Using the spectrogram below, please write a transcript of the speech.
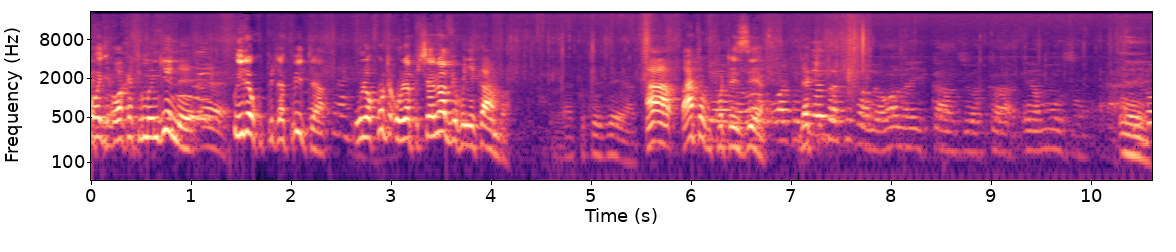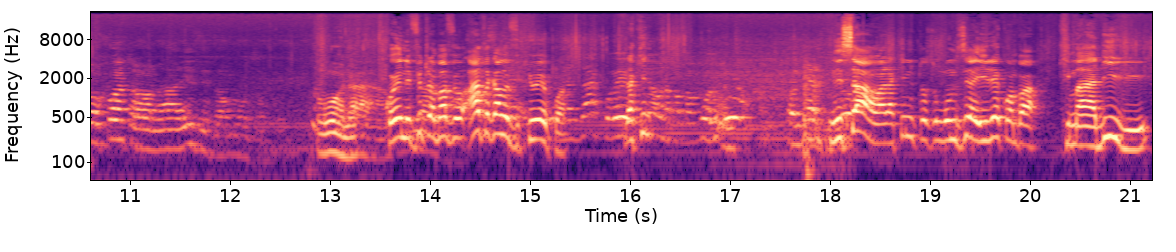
Ngoja, wakati mwingine ile kupitapita unakuta unapisha navyo kwenye kamba Kupotezea. Ah, hata kupotezea Laki- sasa tu wana hii kanzu ya, ka, ya muzo Eh. inaofuata wana hizi za muzo Unaona? kwa hiyo ni vitu ambavyo hata kama vikiwekwa lakini ni sawa lakini tutazungumzia ile kwamba kimaadili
